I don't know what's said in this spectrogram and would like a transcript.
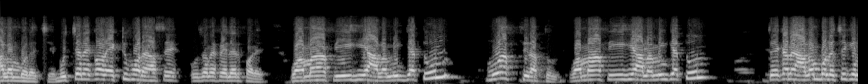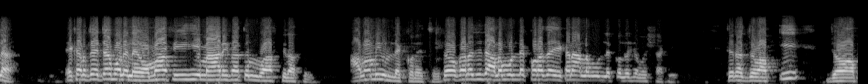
আলম বলেছে। বুঝছেন এখন? একটু পরে আছে ওজনে ফেলের পরে। ওয়ামা ফিহি আলমিয়াতুন মুয়াসসিরাতুন। ওয়ামা ফিহি আলমিয়াতুন। তো এখানে আলম বলেছে কিনা এখানে তো এটা বলে নাই ওমা ফিহি মারিফাতুন মুয়াসসিরাতুন। আলমই উল্লেখ করেছে। তো ওখানে যদি আলম উল্লেখ করা যায়, এখানে আলম উল্লেখ করলে সমস্যা কি সেটার জবাব কি? জবাব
